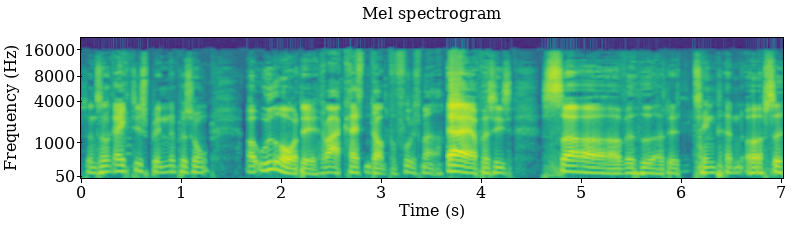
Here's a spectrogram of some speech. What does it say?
Så en sådan rigtig spændende person. Og udover det, Det var kristendom på fuld smadret. Ja, ja, præcis. Så, hvad hedder det, tænkte han også,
